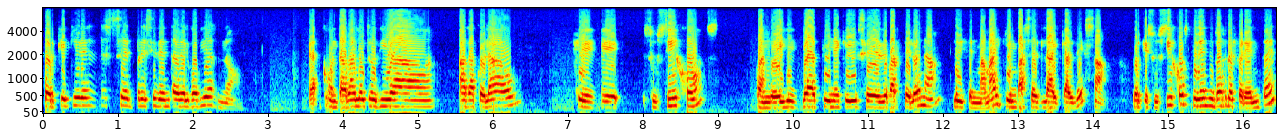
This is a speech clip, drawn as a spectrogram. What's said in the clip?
¿por qué quieres ser presidenta del gobierno? Eh, Contaba el otro día Ada Colau que sus hijos, cuando ella tiene que irse de Barcelona, le dicen, mamá, ¿y quién va a ser la alcaldesa? Porque sus hijos tienen dos referentes,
